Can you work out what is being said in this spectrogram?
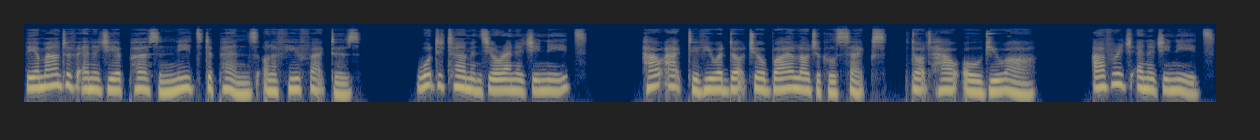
The amount of energy a person needs depends on a few factors. What determines your energy needs? How active you are. Your biological sex. How old you are. Average energy needs.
